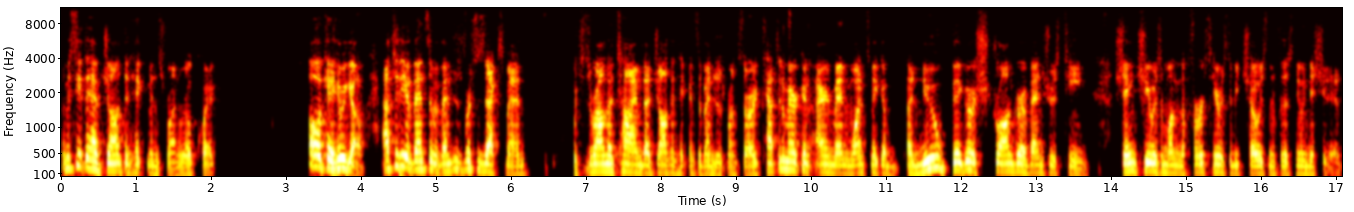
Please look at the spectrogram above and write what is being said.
Let me see if they have Jonathan Hickman's run real quick. Oh, okay, here we go. After the events of Avengers versus X-Men, which is around the time that Jonathan Hickman's Avengers run started, Captain America and Iron Man wanted to make a, a new, bigger, stronger Avengers team. Shang-Chi was among the first heroes to be chosen for this new initiative.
